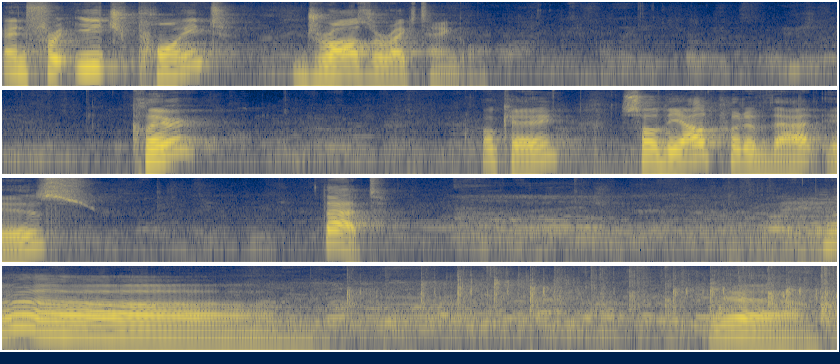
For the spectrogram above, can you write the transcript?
And for each point, draws a rectangle. Clear? Okay. So the output of that is that. Ah. Yeah.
